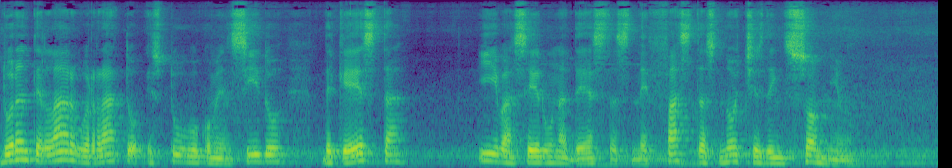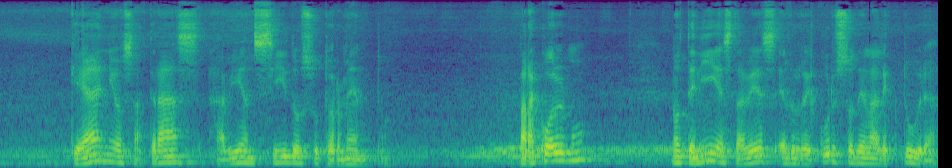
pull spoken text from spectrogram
Durante largo rato estuvo convencido de que esta iba a ser una de estas nefastas noches de insomnio que años atrás habían sido su tormento. Para colmo, no tenía esta vez el recurso de la lectura.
